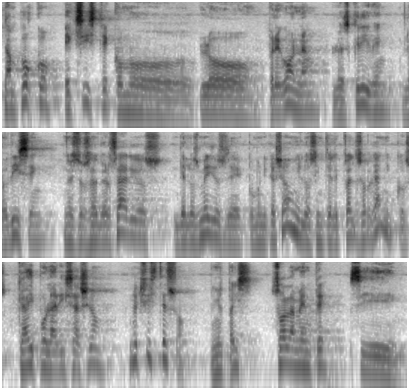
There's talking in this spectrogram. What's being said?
Tampoco existe como lo pregonan, lo escriben, lo dicen nuestros adversarios de los medios de comunicación y los intelectuales orgánicos, que hay polarización. No existe eso en el país. Solamente si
